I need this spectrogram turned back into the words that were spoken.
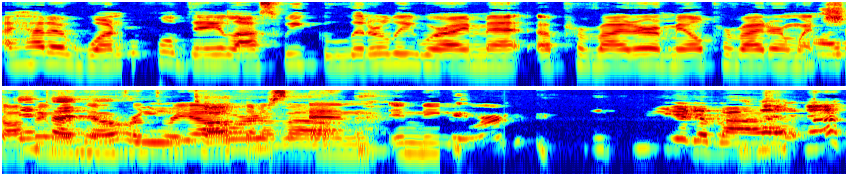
I had a wonderful day last week literally where i met a provider a male provider and went oh, shopping with him for three hours and in new york. About it.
